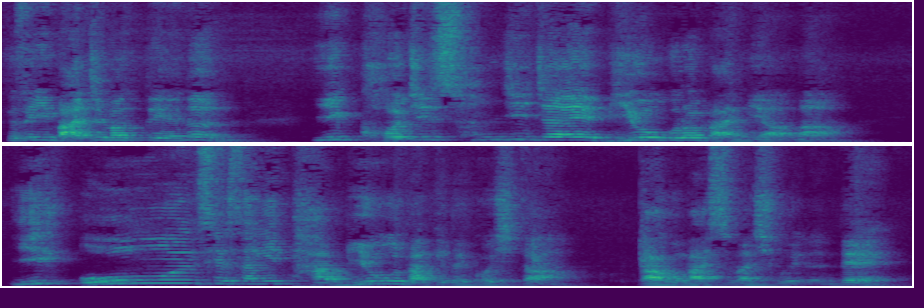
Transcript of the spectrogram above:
그래서 이 마지막 때에는 이 거짓 선지자의 미혹으로 말미암아 이 온 세상이 다 미혹을 받게 될 것이다 라고 말씀하시고 있는데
